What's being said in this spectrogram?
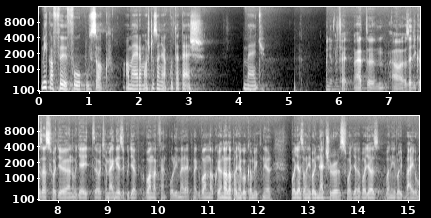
Mik a fő fókuszok, amerre most az anyagkutatás megy? Hát az egyik az az, hogy ugye itt, hogyha megnézzük, ugye vannak fent polimerek, meg vannak olyan alapanyagok, amiknél vagy az van írva, hogy naturals, vagy, vagy az van írva, hogy bio.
